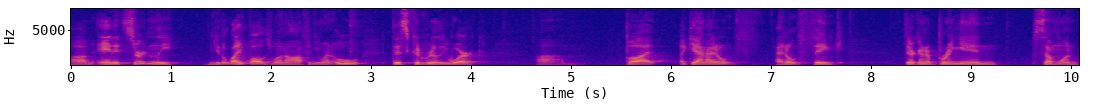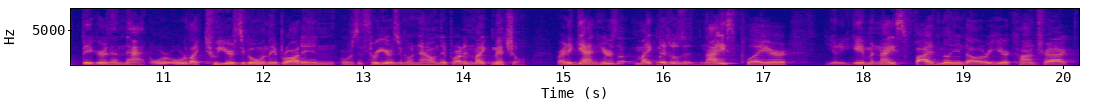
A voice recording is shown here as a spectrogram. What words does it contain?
Um, and it certainly, you know, light bulbs went off and you went, ooh, this could really work. Um, but again, I don't, I don't think they're going to bring in someone bigger than that. Or, or like two years ago when they brought in, or was it three years ago now, and they brought in Mike Mitchell. Right again, here's a, Mike Mitchell's a nice player. You know, you gave him a nice five million dollar a year contract.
